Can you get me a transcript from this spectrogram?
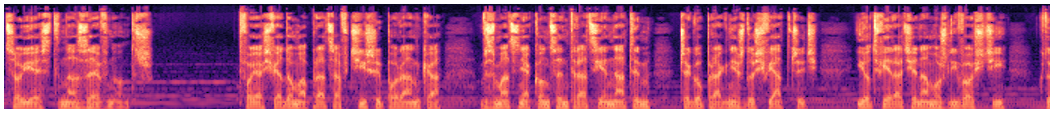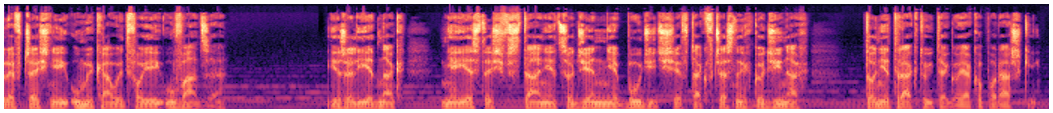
co jest na zewnątrz. Twoja świadoma praca w ciszy poranka wzmacnia koncentrację na tym, czego pragniesz doświadczyć i otwiera cię na możliwości, które wcześniej umykały Twojej uwadze. Jeżeli jednak nie jesteś w stanie codziennie budzić się w tak wczesnych godzinach, to nie traktuj tego jako porażki.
